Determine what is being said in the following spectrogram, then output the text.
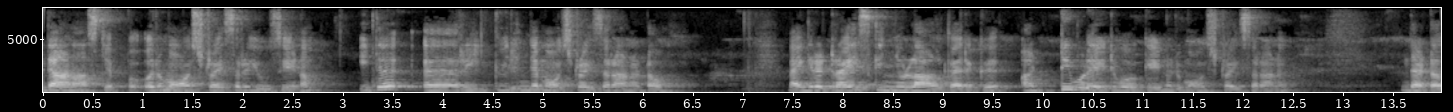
ഇതാണ് ആ സ്റ്റെപ്പ്. ഒരു മോയ്സ്ചറൈസർ യൂസ് ചെയ്യണം. ഇത് റീക്വിലിന്റെ മോയ്സ്ചറൈസർ ആണ് കേട്ടോ ഭയങ്കര ഡ്രൈ സ്കിന്നുള്ള ആൾക്കാർക്ക് അടിപൊളിയായിട്ട് വർക്ക് ചെയ്യുന്ന ഒരു മോയ്സ്ചറൈസർ ആണ് എന്താട്ടോ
